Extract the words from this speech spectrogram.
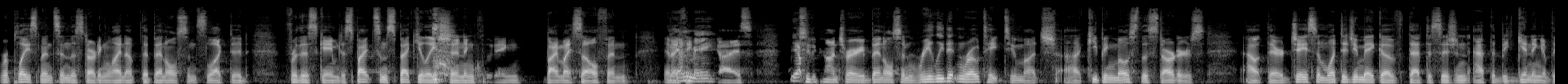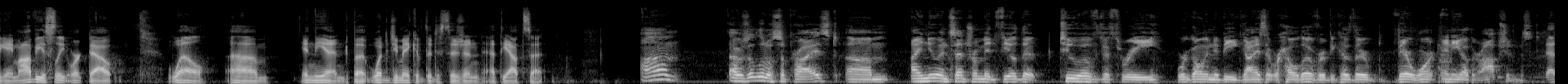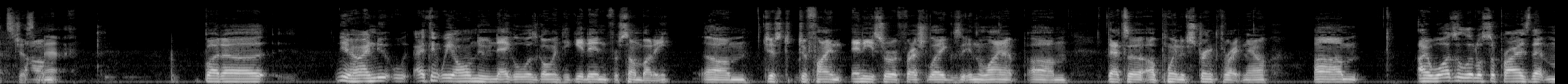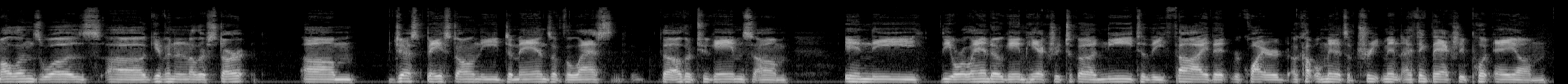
replacements in the starting lineup that Ben Olsen selected for this game, despite some speculation, including by myself and and, I think me. guys. Yep. To the contrary, Ben Olsen really didn't rotate too much, uh, keeping most of the starters out there. Jason, what did you make of that decision at the beginning of the game? Obviously, it worked out well um, in the end, but what did you make of the decision at the outset? Um, I was a little surprised. Um, I knew in central midfield that two of the three were going to be guys that were held over because there there weren't any other options. That's just Um, But uh, you know, I knew. I think we all knew Neagle was going to get in for somebody, um, just to find any sort of fresh legs in the lineup. Um, that's a, a point of strength right now. Um, I was a little surprised that Mullins was uh, given another start, um, just based on the demands of the last, the other two games. Um, in the the Orlando game, he actually took a knee to the thigh that required a couple minutes of treatment. I think they actually put a um,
